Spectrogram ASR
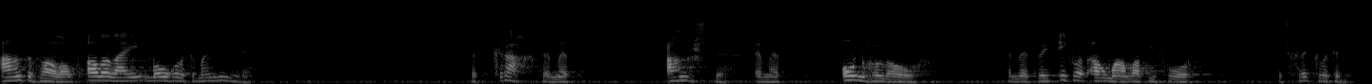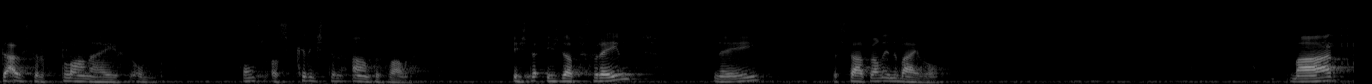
aan te vallen op allerlei mogelijke manieren. Met kracht en met angsten en met ongeloof. En met weet ik wat allemaal wat hij voor verschrikkelijke duistere plannen heeft om ons als christenen aan te vallen. Is, dat, is dat vreemd? Nee, dat staat wel in de Bijbel. Maar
